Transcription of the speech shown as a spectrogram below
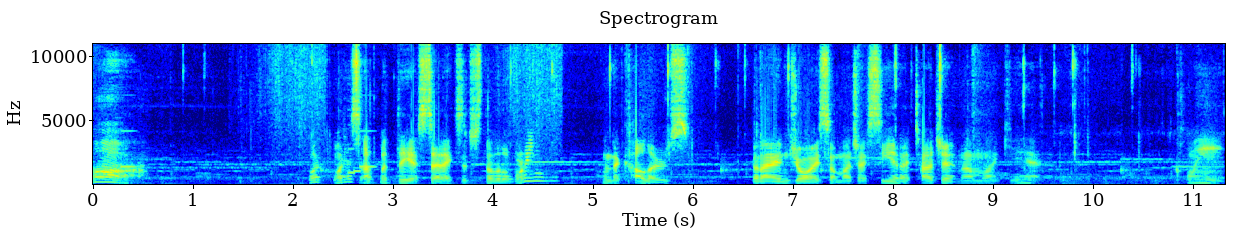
Oh. What what is up with the aesthetics? It's just the little bling and the colors that I enjoy so much. I see it, I touch it, and I'm like, yeah, clean.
